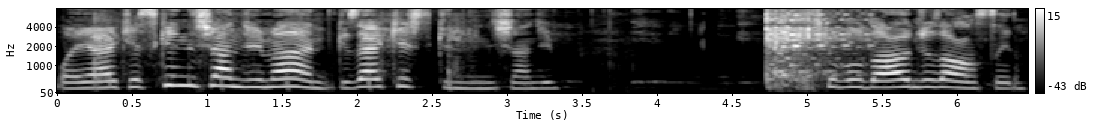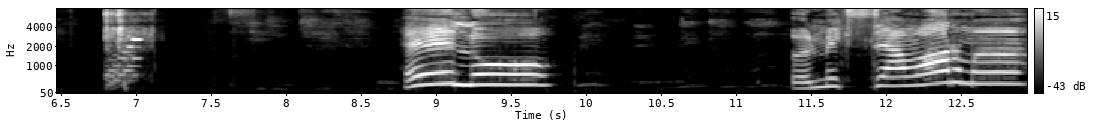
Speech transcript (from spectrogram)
Bayağı keskin nişancıyım ha. Güzel keskin nişancıyım. Keşke bunu daha önce de alsaydım. Hello. Ölmek isteyen var mı?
